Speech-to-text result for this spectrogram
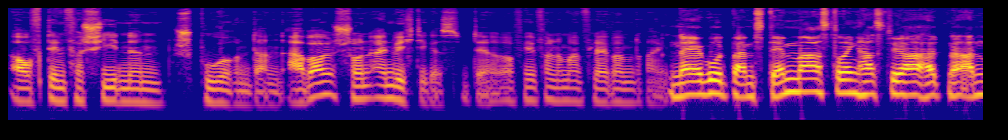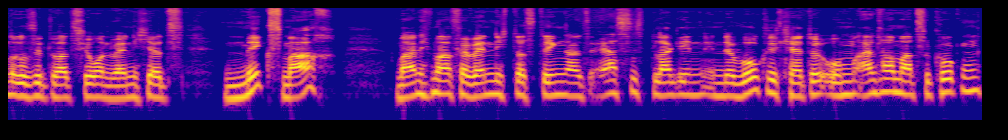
auf den verschiedenen Spuren dann. Aber schon ein wichtiges, der auf jeden Fall nochmal einen Flavor mit reinkommt. Naja gut, beim Stem-Mastering hast du ja halt eine andere Situation. Wenn ich jetzt einen Mix mache, Manchmal verwende ich das Ding als erstes Plugin in der Vocalkette, um einfach mal zu gucken,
